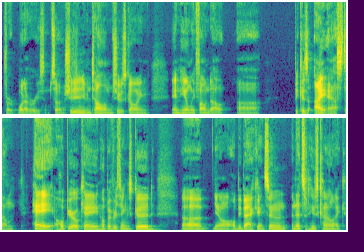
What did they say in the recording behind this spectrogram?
for whatever reason. So she didn't even tell him she was going, and he only found out uh, because I asked him, "Hey, I hope you're okay. Hope everything's good. Uh, you know, I'll be back again soon." And that's when he was kind of like,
